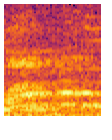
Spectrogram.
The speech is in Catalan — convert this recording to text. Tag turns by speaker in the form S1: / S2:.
S1: diverses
